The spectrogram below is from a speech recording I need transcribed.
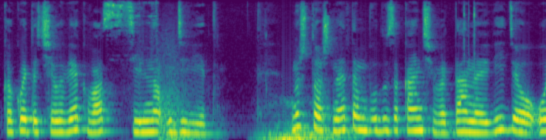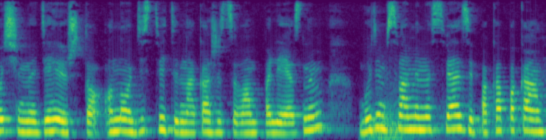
какой-то человек вас сильно удивит. Ну что ж, на этом буду заканчивать данное видео. Очень надеюсь, что оно действительно окажется вам полезным. Будем с вами на связи. Пока-пока!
